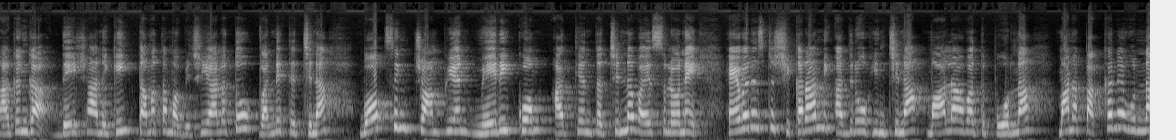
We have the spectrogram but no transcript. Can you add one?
భాగంగా దేశానికి తమ తమ విజయాలతో వన్నె తెచ్చిన బాక్సింగ్ ఛాంపియన్ మేరీ కోమ్ అత్యంత చిన్న వయసులోనే ఎవరెస్ట్ శిఖరాన్ని అధిరోహించిన మాలావత్ పూర్ణ మన పక్కనే ఉన్న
